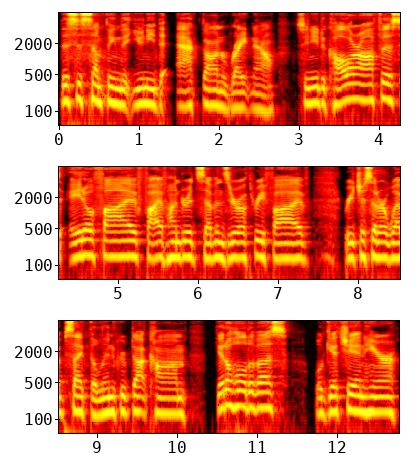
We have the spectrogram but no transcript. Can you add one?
this is something that you need to act on right now. So you need to call our office, 805 500 7035. Reach us at our website, thelindgroup.com. Get a hold of us. We'll get you in here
